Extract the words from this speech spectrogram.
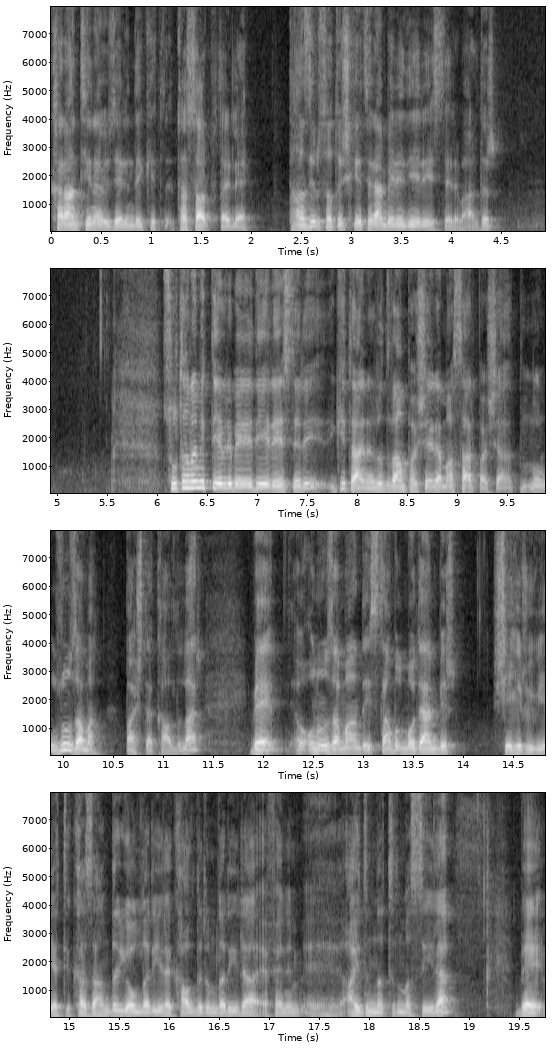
karantina üzerindeki tasarruflarıyla tanzim satış getiren belediye reisleri vardır. Sultanahmet devri belediye reisleri iki tane Rıdvan Paşa ile Masar Paşa uzun zaman başta kaldılar. Ve onun zamanında İstanbul modern bir şehir hüviyeti kazandı. Yollarıyla, kaldırımlarıyla, efendim e, aydınlatılmasıyla ve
